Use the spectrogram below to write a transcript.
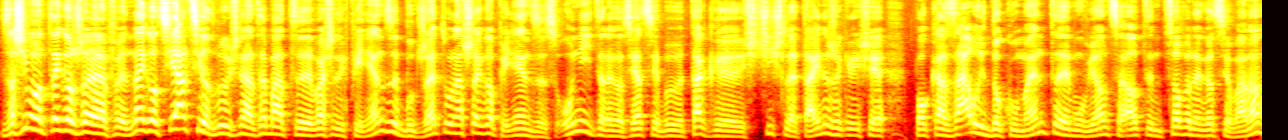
Zacznijmy od tego, że negocjacje odbyły się na temat y, właśnie tych pieniędzy, budżetu naszego, pieniędzy z Unii. Te negocjacje były tak y, ściśle tajne, że kiedy się pokazały dokumenty mówiące o tym, co wynegocjowano,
